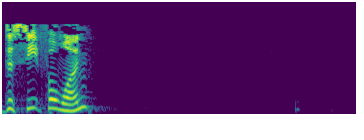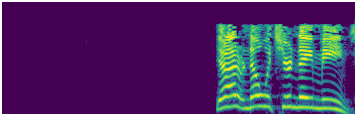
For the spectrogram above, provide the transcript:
Deceitful One. Yeah, I don't know what your name means,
